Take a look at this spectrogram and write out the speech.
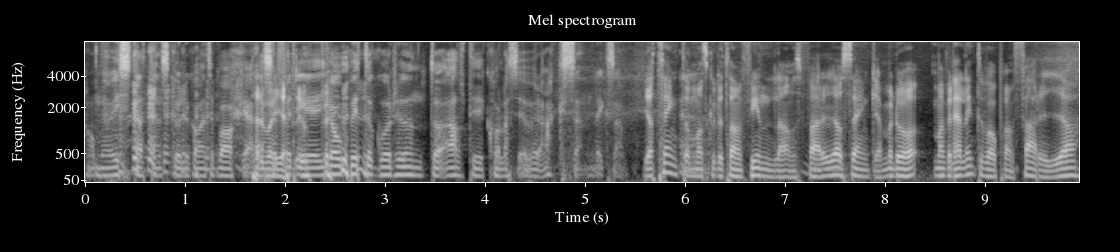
Om jag visste att den skulle komma tillbaka. hade Alltså, för det är jobbigt att gå runt och alltid kolla sig över axeln. Liksom. Jag tänkte om man Eh. skulle ta en Finlandsfärja och sänka, men då, man vill heller inte vara på en färja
